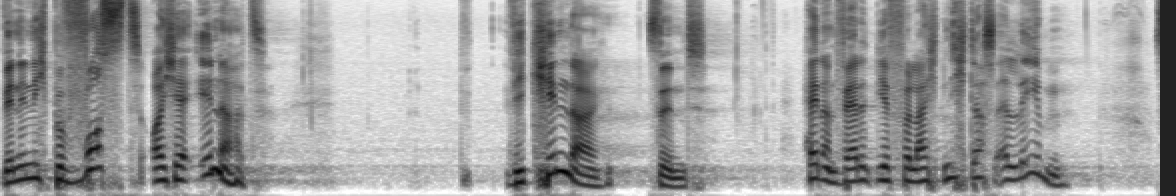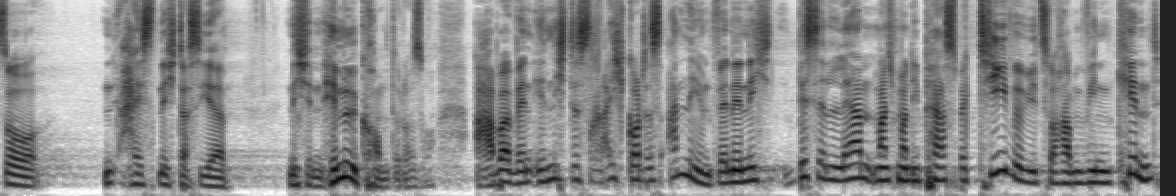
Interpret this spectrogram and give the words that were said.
wenn ihr nicht bewusst euch erinnert, wie Kinder sind, hey, dann werdet ihr vielleicht nicht das erleben. So heißt nicht, dass ihr nicht in den Himmel kommt oder so. Aber wenn ihr nicht das Reich Gottes annehmt, wenn ihr nicht ein bisschen lernt, manchmal die Perspektive wie zu haben wie ein Kind,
